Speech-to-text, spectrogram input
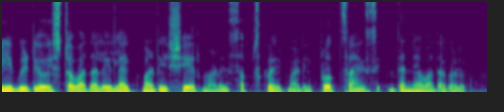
ಈ ವಿಡಿಯೋ ಇಷ್ಟವಾದಲ್ಲಿ ಲೈಕ್ ಮಾಡಿ, ಶೇರ್ ಮಾಡಿ, ಸಬ್ಸ್ಕ್ರೈಬ್ ಮಾಡಿ, ಪ್ರೋತ್ಸಾಹಿಸಿ. ಧನ್ಯವಾದಗಳು.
